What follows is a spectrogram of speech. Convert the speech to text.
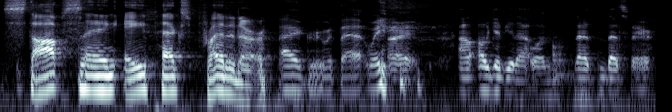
Stop saying apex predator. I agree with that. Wait. All right, I'll, I'll give you that one. That that's fair.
